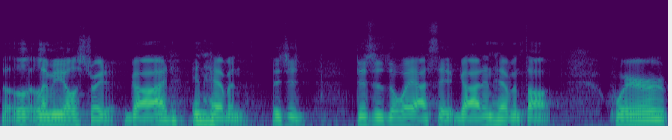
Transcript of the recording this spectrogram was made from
Let me illustrate it. God in heaven. This is this is the way I see it. God in heaven thought, where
